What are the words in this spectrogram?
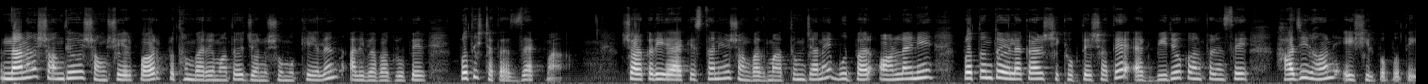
নানা সন্দেহ সংশয়ের পর প্রথমবারের মতো জনসম্মুখে এলেন আলিবাবা গ্রুপের প্রতিষ্ঠাতা জ্যাকমা। সরকারি এক স্থানীয় সংবাদ মাধ্যম জানায়, বুধবার অনলাইনে প্রত্যন্ত এলাকার শিক্ষকদের সাথে এক ভিডিও কনফারেন্সে হাজির হন এই শিল্পপতি।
